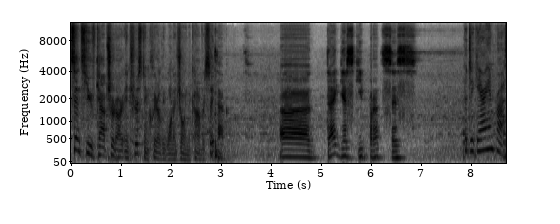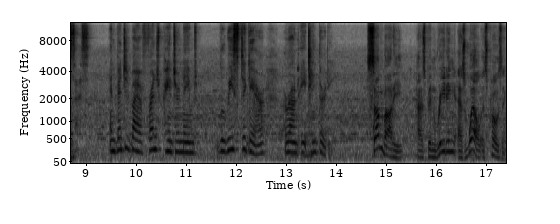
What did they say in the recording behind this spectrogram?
since you've captured our interest and clearly want to join the conversation, Так. Э, Даггерский процесс. The Daguerrean process, invented by a French painter named Louis Daguerre around 1830. somebody has been reading as well as posing.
